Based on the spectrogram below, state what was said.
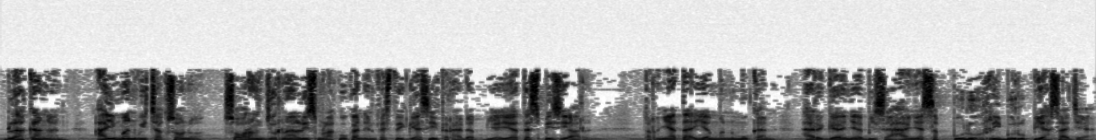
Belakangan, Aiman Wicaksono, seorang jurnalis melakukan investigasi terhadap biaya tes PCR. Ternyata ia menemukan harganya bisa hanya 10 ribu rupiah saja.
